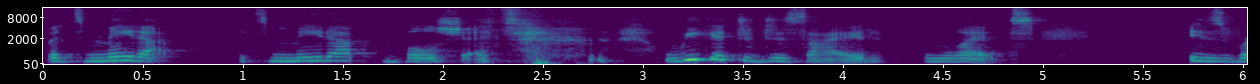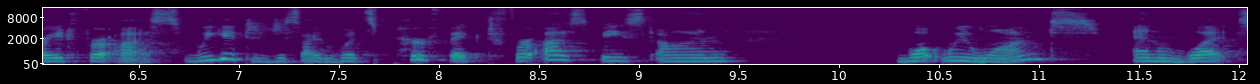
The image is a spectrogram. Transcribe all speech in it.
but it's made up. It's made up bullshit. we get to decide what is right for us. We get to decide what's perfect for us based on what we want and what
